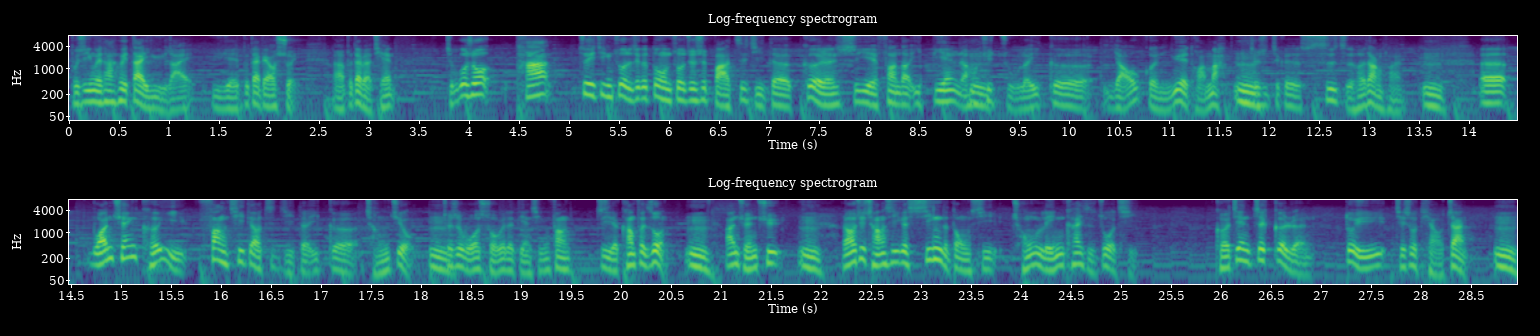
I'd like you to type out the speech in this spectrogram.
不是因为他会带雨来，雨也不代表水啊、不代表钱，只不过说他最近做的这个动作，就是把自己的个人事业放到一边，然后去组了一个摇滚乐团嘛，就是这个狮子合唱团，嗯，呃，完全可以放弃掉自己的一个成就，嗯。就是我所谓的典型放自己的 comfort zone，嗯。安全区，嗯，然后去尝试一个新的东西，从零开始做起，可见这个人对于接受挑战。嗯，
